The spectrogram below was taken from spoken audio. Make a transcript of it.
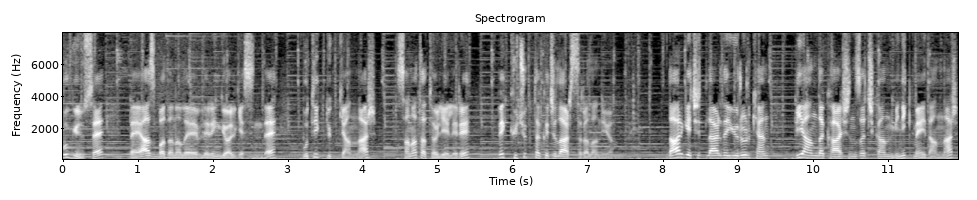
Bugünse beyaz badanalı evlerin gölgesinde butik dükkanlar, sanat atölyeleri ve küçük takıcılar sıralanıyor. Dar geçitlerde yürürken bir anda karşınıza çıkan minik meydanlar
